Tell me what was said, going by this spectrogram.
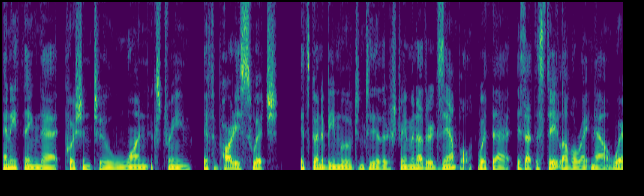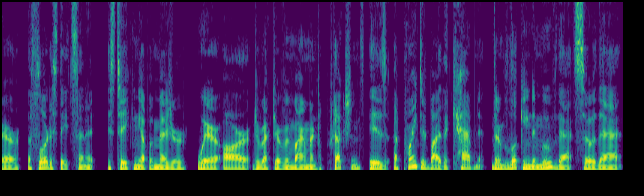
anything that push into one extreme, if the parties switch, it's going to be moved into the other extreme. Another example with that is at the state level right now, where the Florida State Senate is taking up a measure where our Director of Environmental Protections is appointed by the cabinet. They're looking to move that so that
